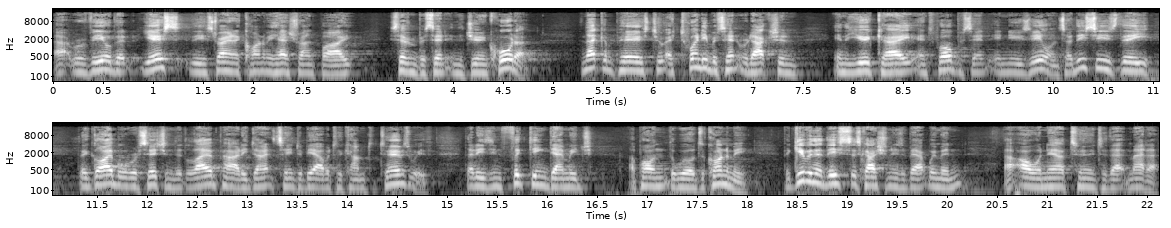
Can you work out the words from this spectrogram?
uh, revealed that, yes, the Australian economy has shrunk by 7 per cent in the June quarter, and that compares to a 20 per cent reduction in the UK and 12 per cent in New Zealand. So this is the, the global recession that the Labor Party don't seem to be able to come to terms with, that is inflicting damage upon the world's economy. But given that this discussion is about women, uh, I will now turn to that matter.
